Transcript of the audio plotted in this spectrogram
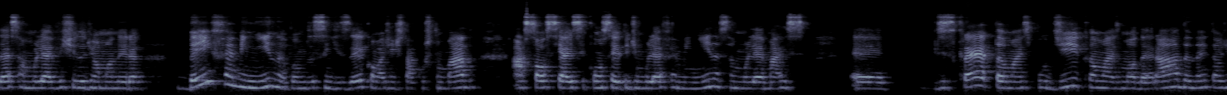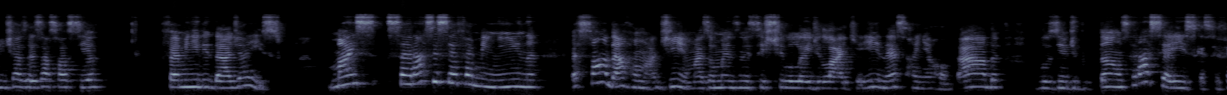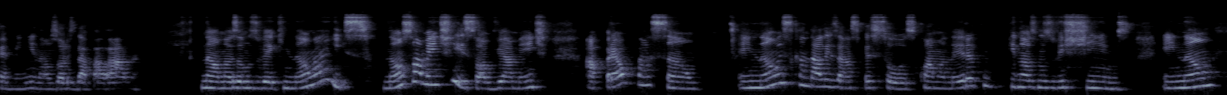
dessa mulher vestida de uma maneira bem feminina, vamos assim dizer, como a gente está acostumado a associar esse conceito de mulher feminina, essa mulher mais é, discreta, mais pudica, mais moderada, né? Então a gente às vezes associa feminilidade a isso. Mas será se ser feminina é só andar arrumadinha, mais ou menos nesse estilo ladylike aí, né? Rainha rodada, blusinha de botão. Será se é isso que é ser feminina aos olhos da palavra? Não, nós vamos ver que não é isso. Não somente isso, obviamente, a preocupação em não escandalizar as pessoas com a maneira que nós nos vestimos, em não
